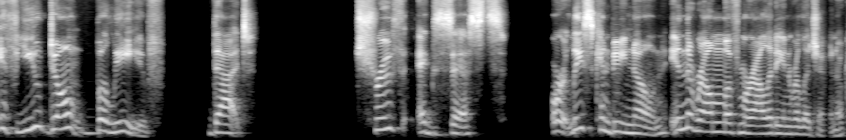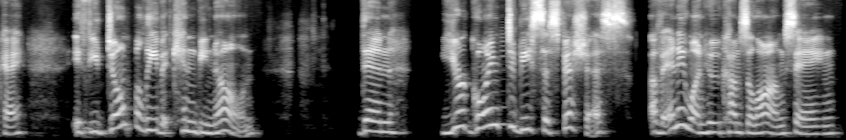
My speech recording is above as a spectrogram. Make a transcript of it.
if you don't believe that truth exists, or at least can be known in the realm of morality and religion, okay? If you don't believe it can be known, then you're going to be suspicious of anyone who comes along saying,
